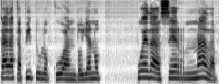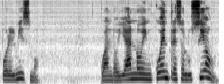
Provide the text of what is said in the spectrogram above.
cada capítulo cuando ya no pueda hacer nada por el mismo, cuando ya no encuentre solución.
